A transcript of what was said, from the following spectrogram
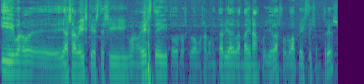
Y bueno, eh, ya sabéis que este sí, bueno, este y todos los que vamos a comentar ya de Bandai Namco llega solo a PlayStation 3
